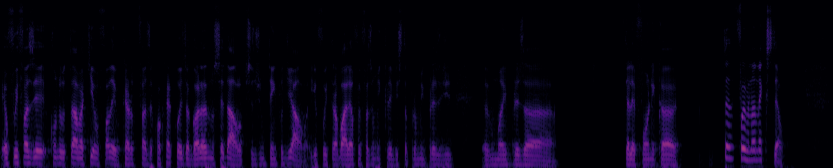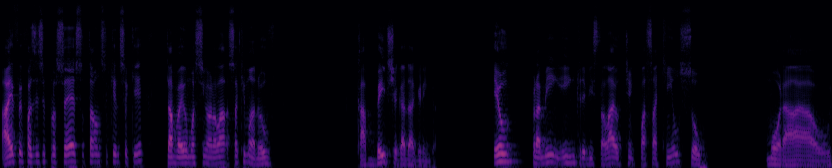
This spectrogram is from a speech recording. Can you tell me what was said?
Eu fui fazer, quando eu tava aqui, eu falei, eu quero fazer qualquer coisa, agora não sei dar aula, eu preciso de um tempo de aula. E eu fui trabalhar, eu fui fazer uma entrevista pra uma empresa de. uma empresa telefônica Puta, foi na Nextel. Aí foi fazer esse processo, tal, não sei o que, não sei o que. Tava eu, uma senhora lá, só que, mano, eu acabei de chegar da gringa. Eu, pra mim, em entrevista lá, eu tinha que passar quem eu sou. Moral,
